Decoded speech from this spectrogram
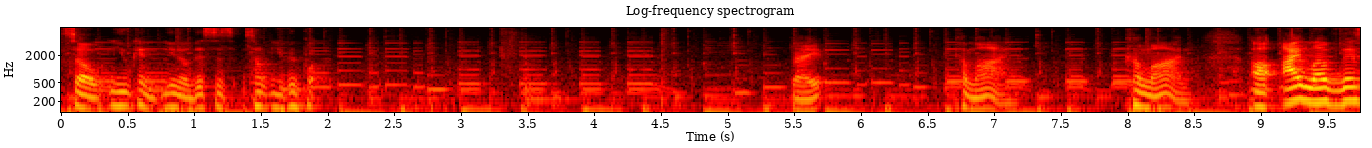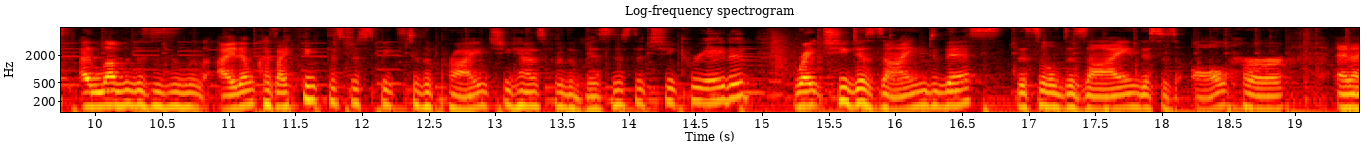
So you can, you know, this is something you can put. Right? Come on. Come on. Uh, I love this. I love that this is an item because I think this just speaks to the pride she has for the business that she created, right? She designed this, this little design. This is all her. And I,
